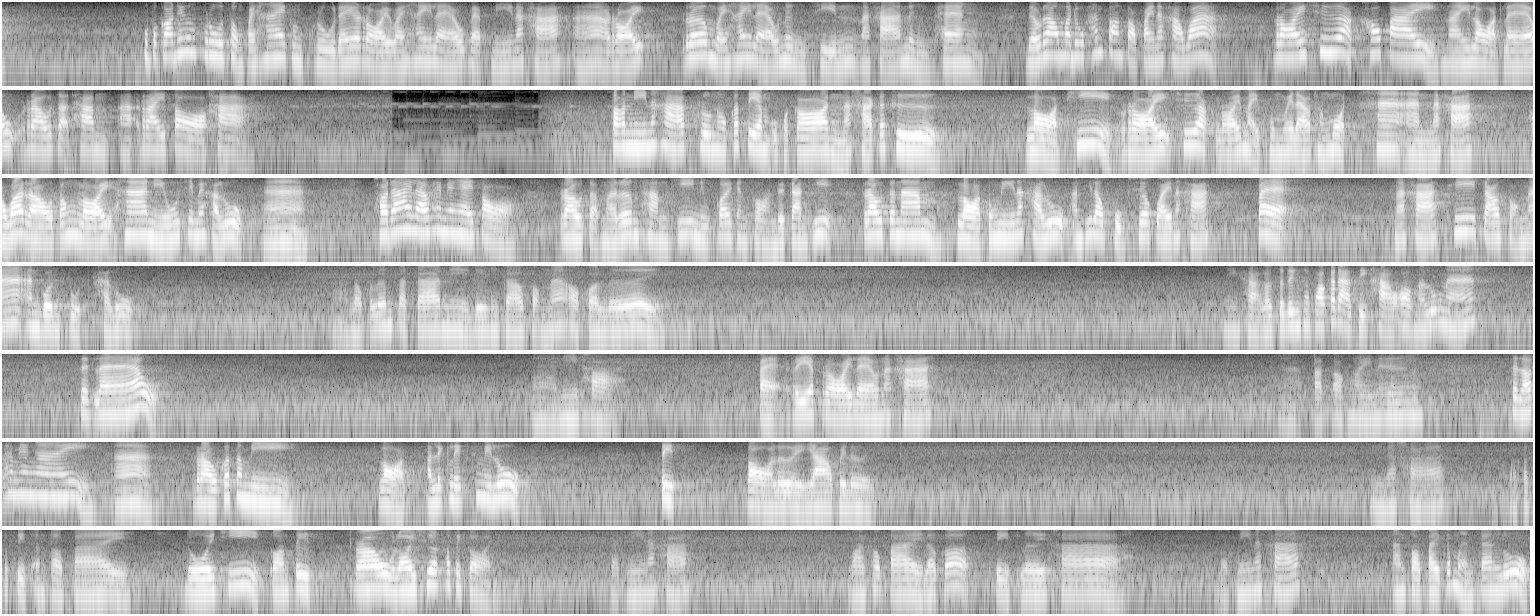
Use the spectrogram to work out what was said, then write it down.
อุปกรณ์ที่คุณครูส่งไปให้คุณครูได้ร้อยไว้ให้แล้วแบบนี้นะคะอ่าร้อยเริ่มไว้ให้แล้ว 1 ชิ้นนะคะ 1 แท่ง เดี๋ยวเรามาดูขั้นตอนต่อไปนะคะว่า ร้อยเชือกเข้าไปในหลอดแล้ว เราจะทำอะไรต่อค่ะ ตอนนี้นะคะครูโนก็เตรียมอุปกรณ์นะคะก็คือ หลอดที่ร้อยเชือกร้อยไหมพรมไว้แล้วทั้งหมด 5 อันนะคะ เพราะว่าเราต้องร้อย 5 นิ้วใช่ไหมคะลูกอ่าพอได้แล้วทำยังไงต่อ เราจะมาเริ่มทำที่นิ้วก้อยกันก่อน โดยการที่ เราจะนำหลอดตรงนี้นะคะ ลูกอันที่เราผูกเชือกไว้นะคะ แปะนะคะที่กาวสองหน้าอันบนสุดค่ะลูก เราก็เริ่มจากการนี่ดึงกาวสองหน้าออกก่อนเลย นี่ค่ะ เราจะดึงเฉพาะกระดาษสีขาวออกนะลูกนะ เสร็จแล้ว อ่า นี่ค่ะ แปะเรียบร้อยแล้วนะคะ ตัดออกหน่อยนึง เสร็จแล้วทำยังไงอ่าเราก็จะมีหลอดอันเล็กๆใช่ไหมลูก ติดต่อเลยยาวไปเลย นี่นะคะเราก็จะติดอันต่อไป โดยที่ก่อนติดเราร้อยเชือกเข้าไปก่อน แบบนี้นะคะร้อยเข้าไปแล้วก็ติดเลยค่ะ แบบนี้นะคะ อันต่อไปก็เหมือนกันลูก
